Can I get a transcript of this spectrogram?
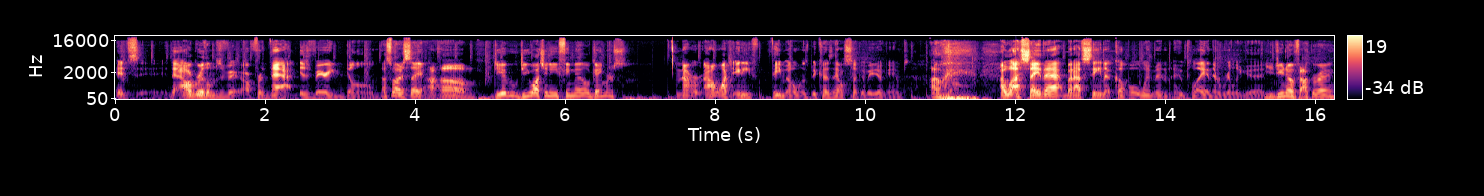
It's the algorithms ver- for that is very dumb. That's what I say. I, um, do you do you watch any female gamers? Not, I don't watch any female ones because they all suck at video games. Oh, I, well, I say that, but I've seen a couple women who play and they're really good. you do know Valkyrie?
